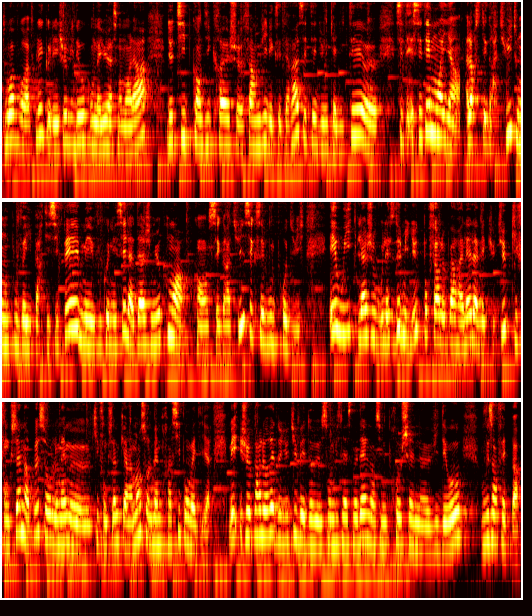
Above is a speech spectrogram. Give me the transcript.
dois vous rappeler que les jeux vidéo qu'on a eu à ce moment-là, de type Candy Crush, Farmville, etc., c'était d'une qualité, euh, c'était moyen. Alors c'était gratuit, tout le monde pouvait y participer, mais vous connaissez l'adage mieux que moi, quand c'est gratuit, c'est que c'est vous le produit. Et oui, là je vous laisse deux minutes pour faire le parallèle avec YouTube qui fonctionne un peu sur le même, euh, qui fonctionne carrément sur le même principe on va dire. Mais je parlerai de YouTube et de son business model dans une prochaine vidéo, vous en faites pas.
